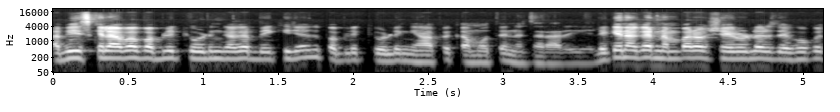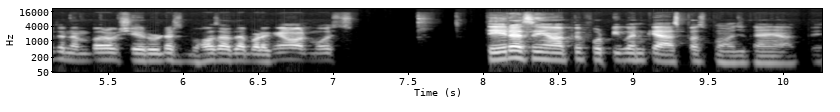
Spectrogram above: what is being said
अभी इसके अलावा पब्लिक की होल्डिंग अगर देखी जाए तो पब्लिक की होल्डिंग यहाँ पे कम होते नज़र आ रही है। लेकिन अगर नंबर ऑफ़ शेयर होल्डर्स देखोगे तो नंबर ऑफ़ शेयर होल्डर्स बहुत ज़्यादा बढ़ गए हैं ऑलमोस्ट 13 से यहाँ पे 41 के आस-पास पहुँच गए हैं यहाँ पे।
